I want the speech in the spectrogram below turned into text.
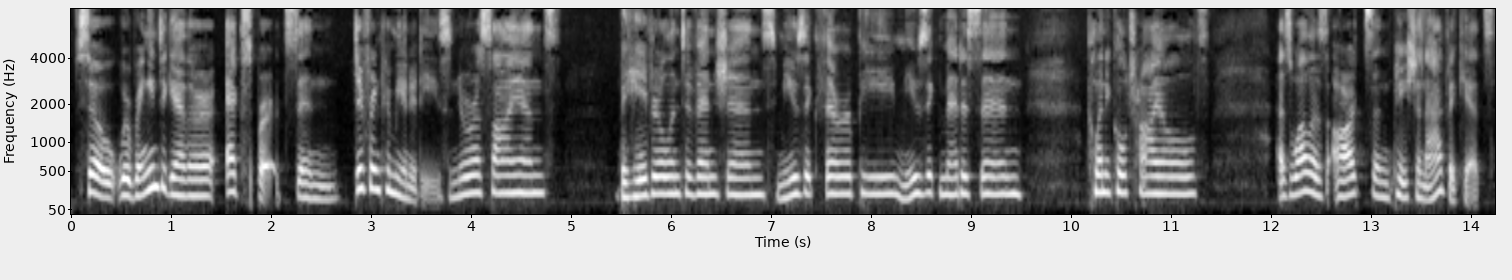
So we're bringing together experts in different communities neuroscience, behavioral interventions, music therapy, music medicine, clinical trials, as well as arts and patient advocates,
